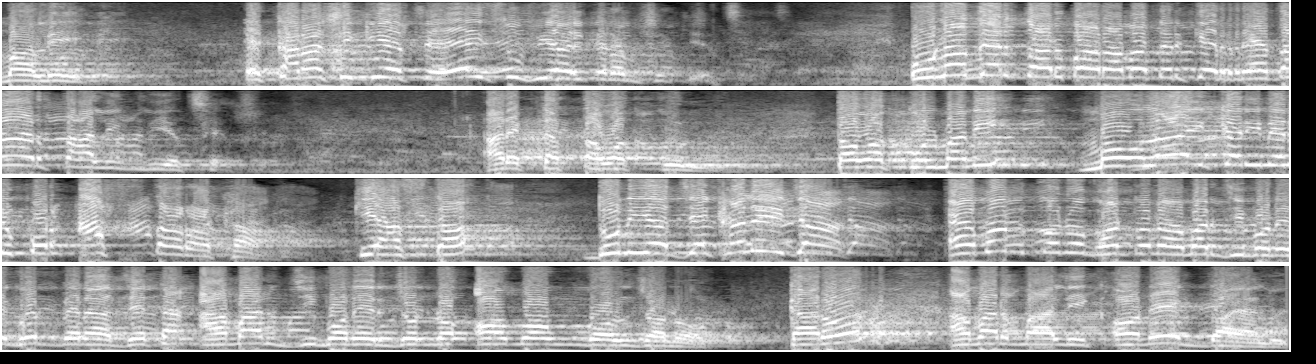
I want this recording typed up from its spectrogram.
মালিক, এ কারা শিখিয়েছে? এই সুফিয়া কেরাম শিখিয়েছে। উনাদের দরবার আমাদেরকে রেদার তালিম দিয়েছে। আর একটা তাওয়াক্কুল। তাওয়াক্কুল মানে মৌলাই করিমের উপর আস্থা রাখা। কি আস্থা? দুনিয়া যেখানেই যাক, এমন কোন ঘটনা আমার জীবনে ঘটবে না যেটা আমার জীবনের জন্য অমঙ্গলজনক। কারণ আমার মালিক অনেক দয়ালু।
